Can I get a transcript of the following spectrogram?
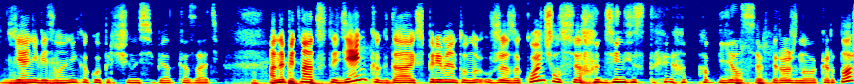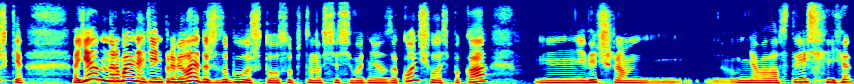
Я не видела никакой причины себе отказать. А на 15-й день, когда эксперимент он уже закончился, Денис, ты объелся пирожного картошки, а я нормальный день провела, я даже забыла, что, собственно, все сегодня закончилось, пока вечером у меня была встреча, я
